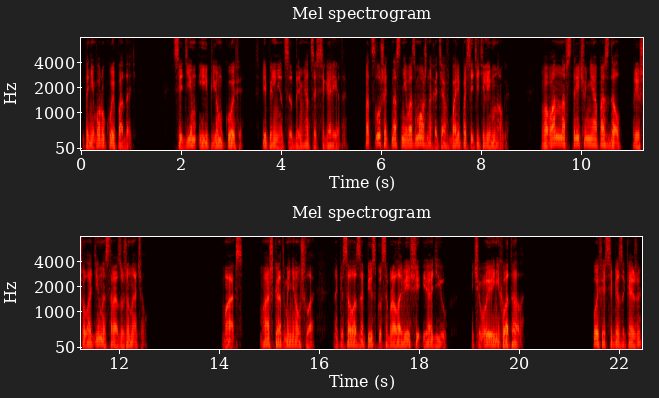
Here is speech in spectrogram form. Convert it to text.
до него рукой подать. Сидим и пьем кофе, в пепельнице дымятся сигареты. Подслушать нас невозможно, хотя в баре посетителей много. Вован навстречу не опоздал, пришел один и сразу же начал. «Макс, Машка от меня ушла. Написала записку, собрала вещи и адью. Ничего ей не хватало. «Кофе себе закажи»,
